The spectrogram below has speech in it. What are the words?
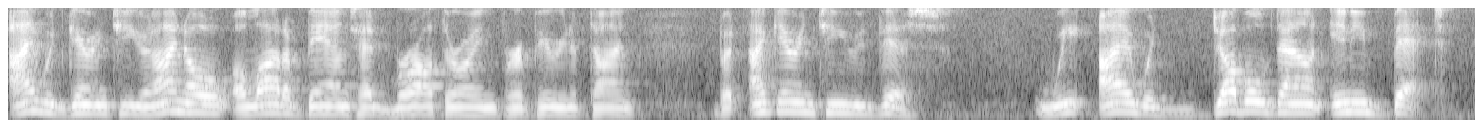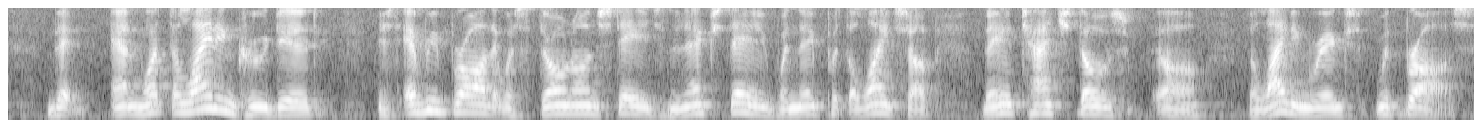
I would guarantee you, and I know a lot of bands had bra throwing for a period of time, but I guarantee you this we I would double down any bet that and what the lighting crew did is every bra that was thrown on stage the next day when they put the lights up, they attached those uh, the lighting rigs with bras,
